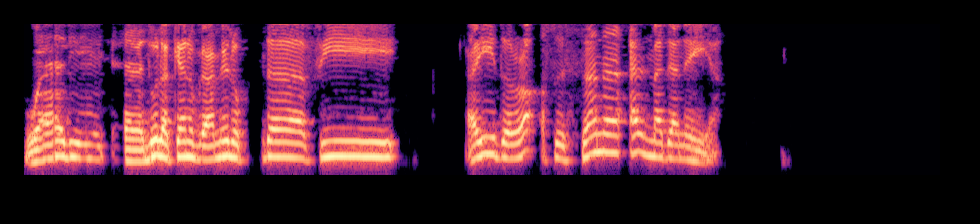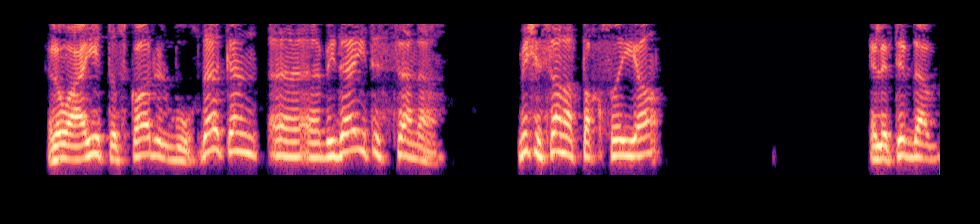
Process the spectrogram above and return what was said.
وادي آه، دول كانوا بيعملوا كده في عيد رأس السنة المدنية. اللي هو عيد تذكار البوخ. ده كان آه، آه، بداية السنة. مش السنة الطقسية اللي بتبدأ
